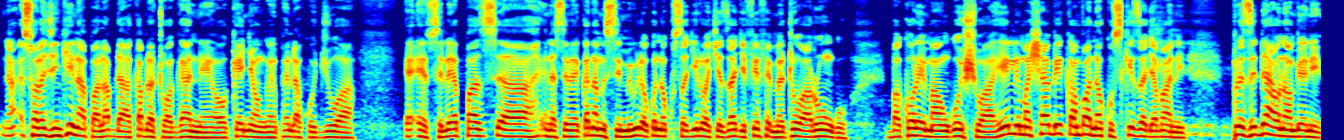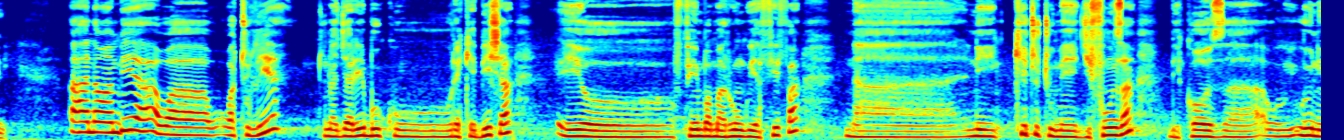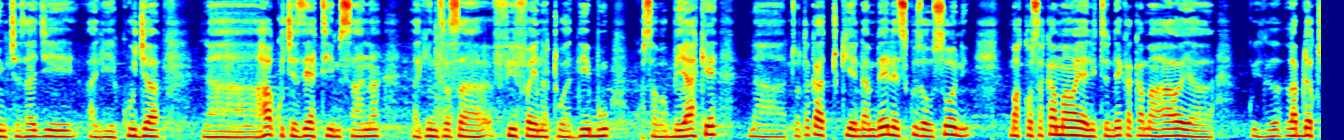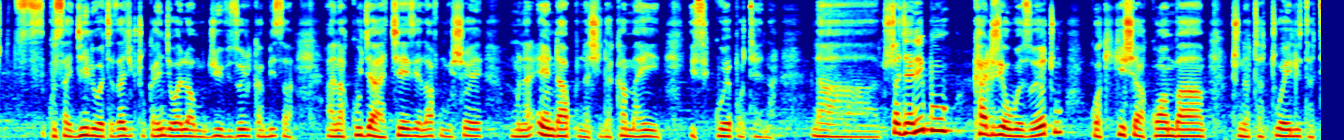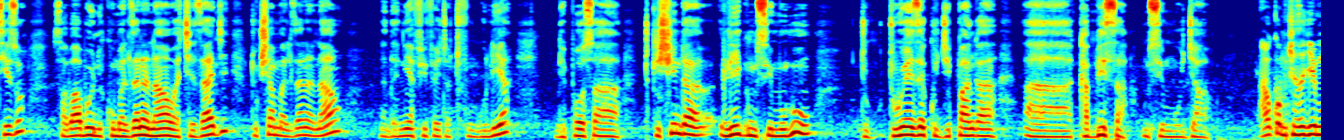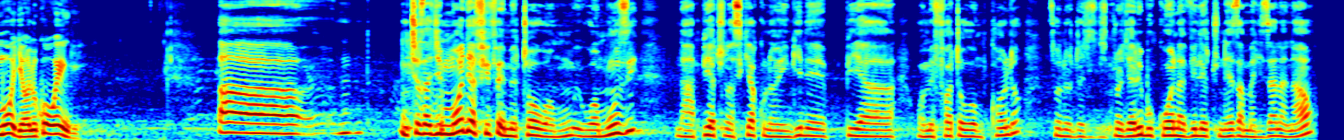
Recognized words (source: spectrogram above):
Na swala jingine hapa, labda kabla tuagane, Wakenya wangependa kujua AFC Leopards uh, inasemekana msimu ule kwenda kusajili wachezaji, FIFA imetoa rungu, bakora imeangushwa. Hili mashabiki ambao nakusikiza, jamani, presida unawambia nini? anawambia wa, watulie, tunajaribu kurekebisha hiyo fimbo marungu ya FIFA na ni kitu tumejifunza because uh, huyu ni mchezaji aliyekuja na hakuchezea timu sana, lakini sasa FIFA inatuadhibu kwa sababu yake, na tunataka tukienda mbele siku za usoni, makosa kama hayo yalitendeka kama hayo ya labda kusajili wachezaji kutoka nje wale wamjui vizuri kabisa, anakuja hachezi, alafu mwishowe mna end up na shida kama hii isikuwepo tena, na tutajaribu kadri ya uwezo wetu kuhakikisha kwamba tunatatua hili tatizo, sababu ni kumalizana na hao wachezaji. Tukishamalizana nao, nadhania FIFA itatufungulia, ndiposa tukishinda ligi msimu huu tu, tuweze kujipanga uh, kabisa msimu ujao. Au kwa mchezaji mmoja, walikuwa wengi? Uh, mchezaji mmoja FIFA imetoa uamuzi na pia tunasikia kuna wengine pia wamefuata huo mkondo, so tunajaribu kuona vile tunaweza malizana nao.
